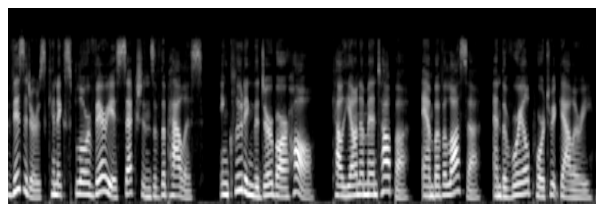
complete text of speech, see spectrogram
Visitors can explore various sections of the palace, including the Durbar Hall, Kalyana Mantapa, Amba Vilasa, and the Royal Portrait Gallery.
